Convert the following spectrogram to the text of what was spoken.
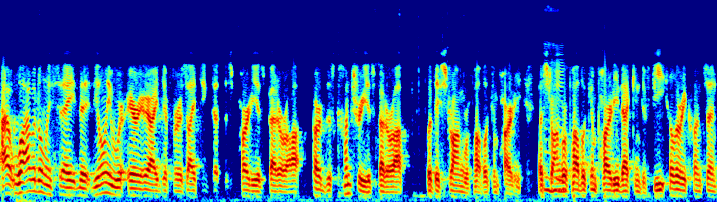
Uh, well, I would only say that the only area I differ is I think that this party is better off, or this country is better off with a strong Republican Party, a strong mm-hmm. Republican Party that can defeat Hillary Clinton,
